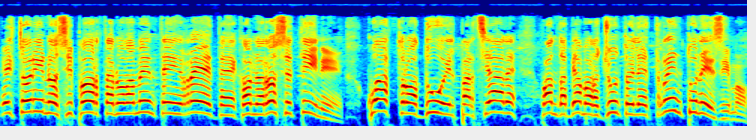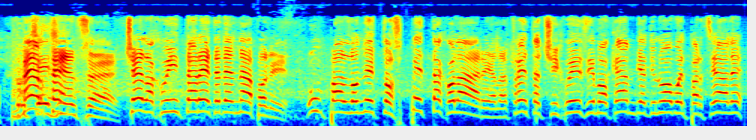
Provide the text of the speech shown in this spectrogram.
e il Torino si porta nuovamente in rete con Rossettini. 4 a 2 il parziale quando abbiamo raggiunto il 31esimo. Mertens, c'è la quinta rete del Napoli. Un pallonetto spettacolare al 35esimo, cambia di nuovo il parziale.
